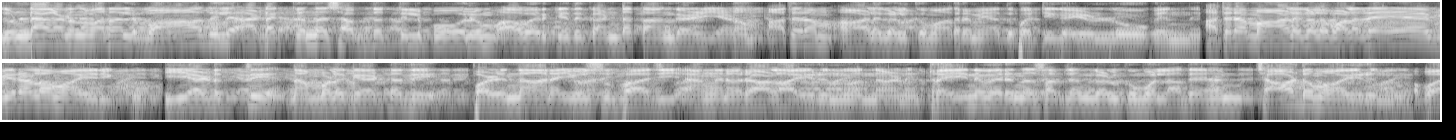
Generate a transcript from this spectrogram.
ഇതുണ്ടാകണം എന്ന് പറഞ്ഞാൽ വാതിൽ അടക്കുന്ന ശബ്ദത്തിൽ പോലും അവർക്ക് ഇത് കണ്ടെത്താൻ കഴിയണം. അത്തരം ആളുകൾക്ക് മാത്രമേ അത് പറ്റുകയുള്ളൂ എന്ന്. അത്തരം ആളുകൾ വളരെ വിരളമായിരിക്കും. ഈ അടുത്ത് നമ്മൾ കേട്ടത് പഴുന്നാന യൂസുഫ് ഹാജി അങ്ങനെ ഒരാളായിരുന്നു എന്നാണ്. ട്രെയിൻ വരുന്ന ശബ്ദം കേൾക്കുമ്പോൾ അദ്ദേഹം ചാടുമായിരുന്നു. അപ്പൊ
